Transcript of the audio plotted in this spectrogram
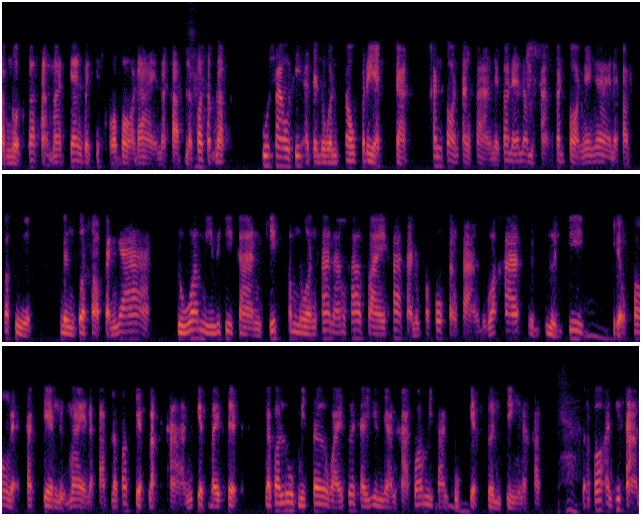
กำหนดก็สามารถแจ้งไปที่สคบได้นะครับ แล้วก็สำหรับผู้เช่าที่อาจจะโดนเอาเปรียบจากขั้นตอนต่างๆเนี่ยก็แนะนำสามขั้นตอนง่าย ๆ นะครับ ก็คือหนึ่งตรวจสอบสัญญาดูว่ามีวิธีการคิดคำนวณค่าน้ำค่าไฟ ค่าสาธารณูปโภคต่างๆ หรือว่าค่าอื่น ๆ ที่ ไม่นะครับ แล้วก็เก็บหลักฐานเก็บใบเสร็จ แล้วก็รูปมิเตอร์ไว้เพื่อใช้ยืนยันหากว่ามีการถูกเก็บเกินจริงนะครับค่ะแล้วก็อันที่สาม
